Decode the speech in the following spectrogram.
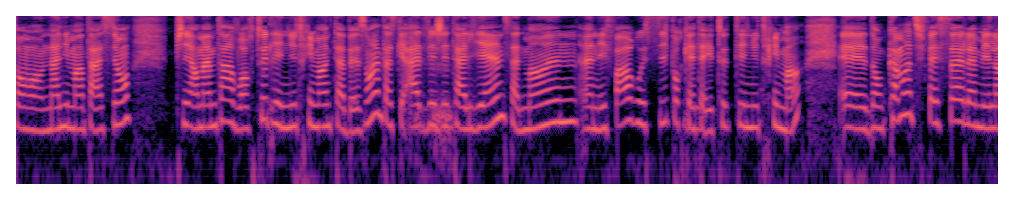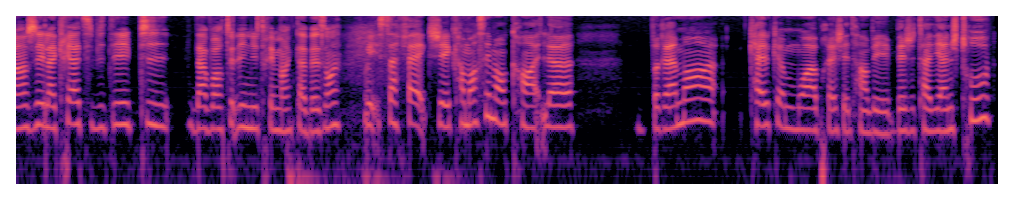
ton alimentation puis en même temps avoir tous les nutriments que tu as besoin? Parce que être végétalienne, ça demande un effort aussi pour que tu aies tous tes nutriments. Euh, donc, comment tu fais ça, là, mélanger la créativité puis d'avoir tous les nutriments que tu as besoin? Oui, ça fait que j'ai commencé mon compte là vraiment quelques mois après que j'ai tombé végétalienne. Je trouve que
